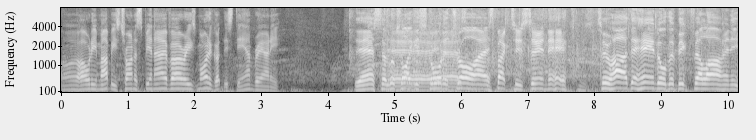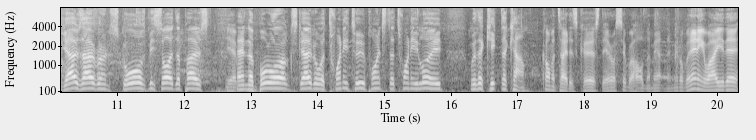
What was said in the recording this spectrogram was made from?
Oh, hold him up. He's trying to spin over. He's might have got this down, Brownie. Yes, it looks like he scored a try. I spoke too soon there. Too hard to handle, the big fella, and he goes over and scores beside the post. Yep. And the Bulldogs go to a 22 points to 20 lead with a kick to come. Commentators cursed there. I said we're holding them out in the middle. But anyway, the,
